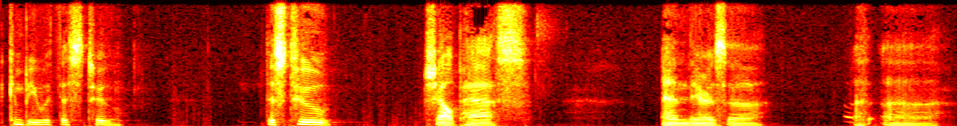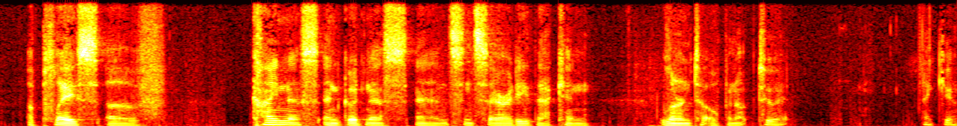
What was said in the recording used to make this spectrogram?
I can be with this too. This too shall pass. And there's a, a, a, a place of kindness and goodness and sincerity that can learn to open up to it. Thank you.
